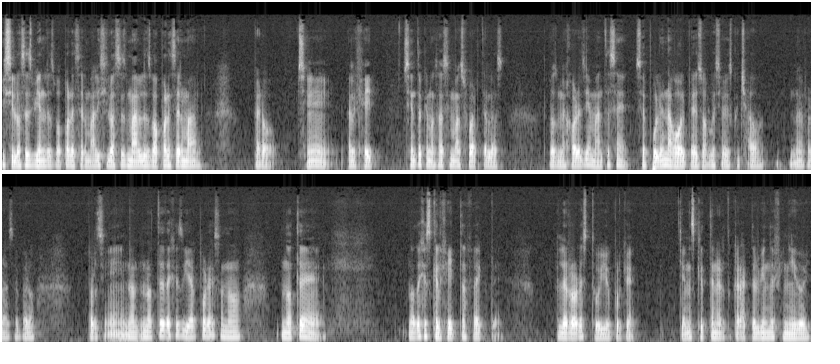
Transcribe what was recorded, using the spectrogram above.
y si lo haces bien les va a parecer mal y si lo haces mal les va a parecer mal. Pero sí, el hate siento que nos hace más fuertes los, los mejores diamantes se, se pulen a golpes o algo así había escuchado una frase, pero pero sí, no, no te dejes guiar por eso, no, no te... No dejes que el hate te afecte. El error es tuyo porque tienes que tener tu carácter bien definido y,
